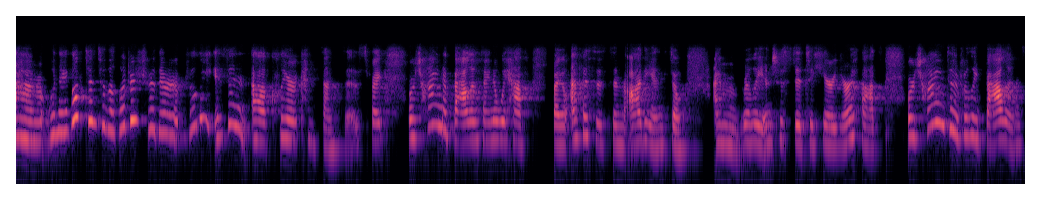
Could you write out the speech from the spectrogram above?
Um, when I looked into the literature, there really isn't a clear consensus, right? We're trying to balance. I know we have bioethicists in the audience, so I'm really interested to hear your thoughts. We're trying to really balance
